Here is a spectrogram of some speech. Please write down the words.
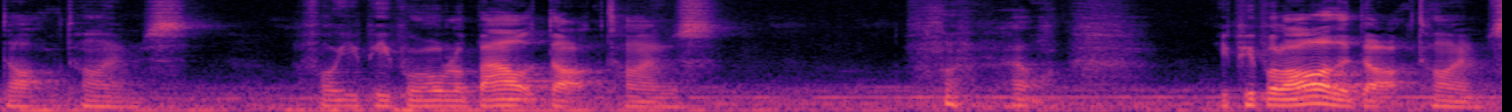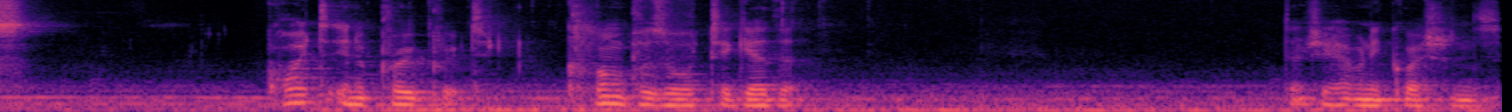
Dark times. I thought you people were all about dark times. Hell, you people are the dark times. Quite inappropriate to clump us all together. Don't you have any questions?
